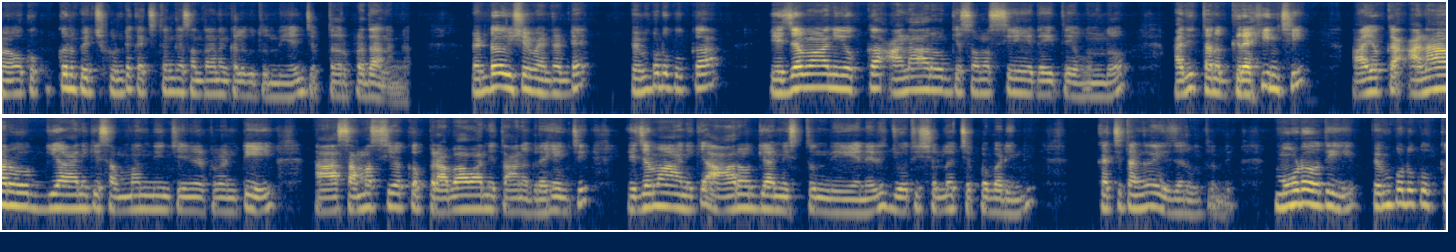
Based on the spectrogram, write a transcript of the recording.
ఒక కుక్కను పెంచుకుంటే ఖచ్చితంగా సంతానం కలుగుతుంది అని చెప్తారు ప్రధానంగా. రెండో విషయం ఏంటంటే పెంపుడు కుక్క యజమాని యొక్క అనారోగ్య సమస్య ఏదైతే ఉందో అది తను గ్రహించి ఆ యొక్క అనారోగ్యానికి సంబంధించినటువంటి ఆ సమస్య యొక్క ప్రభావాన్ని తాను గ్రహించి యజమానికి ఆరోగ్యాన్ని ఇస్తుంది అనేది జ్యోతిష్యంలో చెప్పబడింది. ఖచ్చితంగా ఇది జరుగుతుంది. మూడవది పెంపుడు కుక్క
